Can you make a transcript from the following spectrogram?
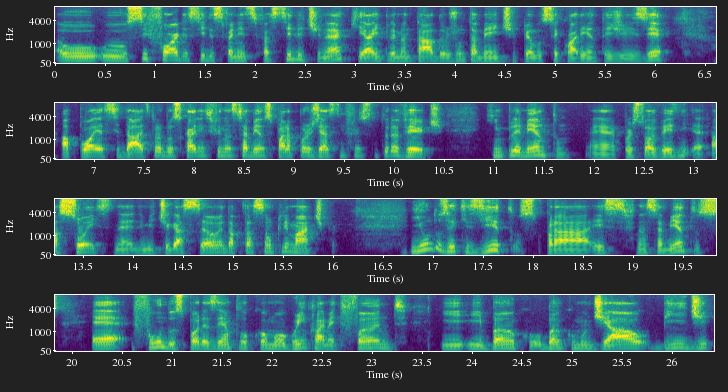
o, o C4 Cities Finance Facility, né, que é implementado juntamente pelo C40 e GIZ, apoia cidades para buscarem financiamentos para projetos de infraestrutura verde, que implementam, é, por sua vez, é, ações né, de mitigação e adaptação climática. E um dos requisitos para esses financiamentos é fundos, por exemplo, como o Green Climate Fund e, e banco, o Banco Mundial, BID,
